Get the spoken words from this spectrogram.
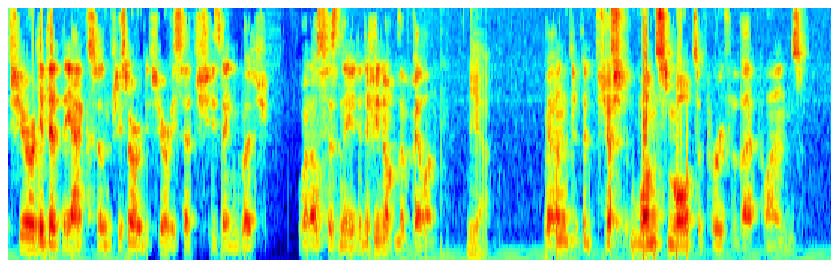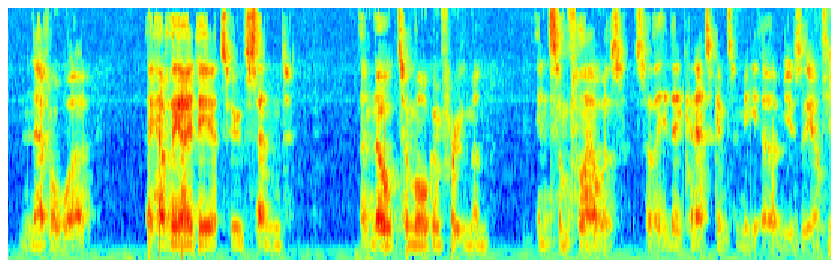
She already did the accent. She's already she already said she's English. What else is needed? If you're not the villain, Yeah. And just once more to prove that their plans never work, they have the idea to send a note to Morgan Freeman in some flowers so that they can ask him to meet at a museum.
